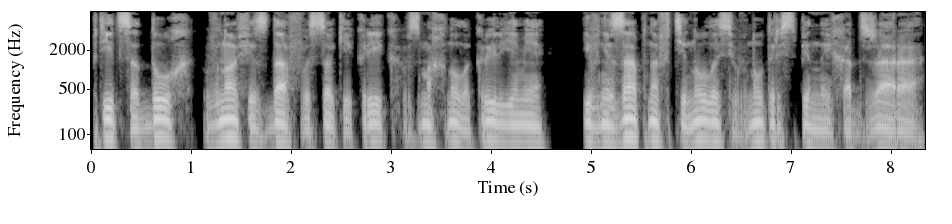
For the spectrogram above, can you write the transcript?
Птица-дух, вновь издав высокий крик, взмахнула крыльями и внезапно втянулась внутрь спины Хаджара.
